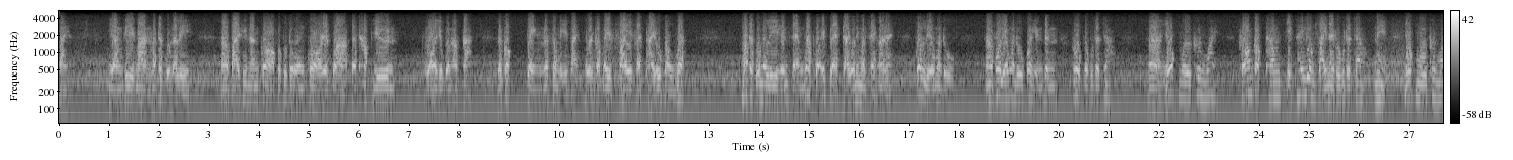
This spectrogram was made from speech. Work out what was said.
ไป ยังที่บ้านมัตตกุณลีไปที่นั้นก็พระพุทธองค์ก็เรียกว่าประทับยืนลอยอยู่บนอากาศ แล้วก็เปล่งรัศมีไปเหมือนกับไอ้ไฟแฟลชถ่ายรูปเราว่ามัตตกุณลีเห็นแสงว่าพอไอ้แปลกใจว่านี่มันแสงอะไร ก็เหลียวมาดูพอเหลียวมาดูก็เห็นเป็นรูปพระพุทธเจ้าอยกมือขึ้นไหวพร้อมกับทำจิตให้เลื่อมใสในพระพุทธเจ้า นี่ ยกมือขึ้นไหว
